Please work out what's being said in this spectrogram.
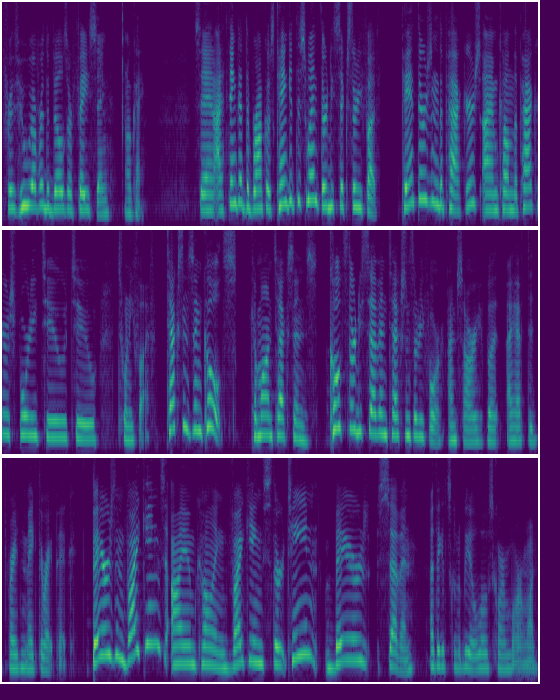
for whoever the Bills are facing. Okay. Saying I think that the Broncos can get this win, 36-35. Panthers and the Packers. I am calling the Packers 42 to 25. Texans and Colts. Come on, Texans. Colts 37, Texans 34. I'm sorry, but I have to make the right pick. Bears and Vikings. I am calling Vikings 13, Bears 7. I think it's going to be a low scoring, boring one.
